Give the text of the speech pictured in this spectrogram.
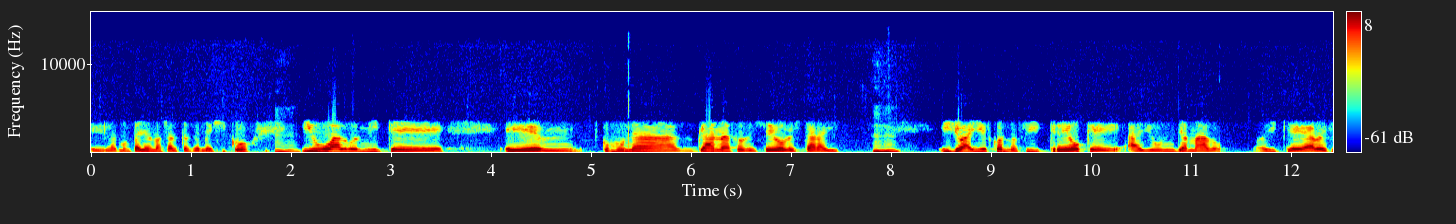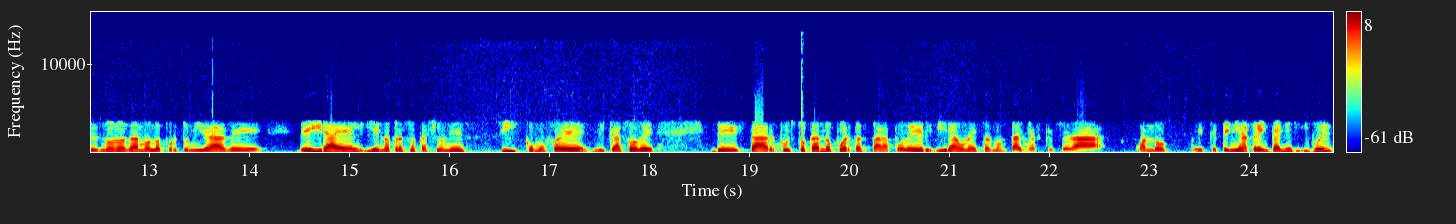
eh, las montañas más altas de México y hubo algo en mí que eh, como unas ganas o deseo de estar ahí. Y yo ahí es cuando sí creo que hay un llamado y que a veces no nos damos la oportunidad de, de ir a él y en otras ocasiones sí, como fue mi caso de, de estar pues tocando puertas para poder ir a una de estas montañas que se da cuando este, tenía 30 años y fue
